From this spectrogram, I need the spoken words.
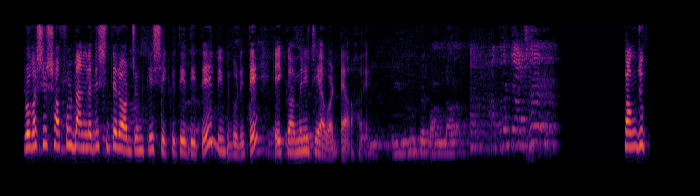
প্রবাসী সফল বাংলাদেশিদের অর্জনকে স্বীকৃতি দিতে বিপরীতে এই কমিউনিটি অ্যাওয়ার্ড দেওয়া হয়। সংযুক্ত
